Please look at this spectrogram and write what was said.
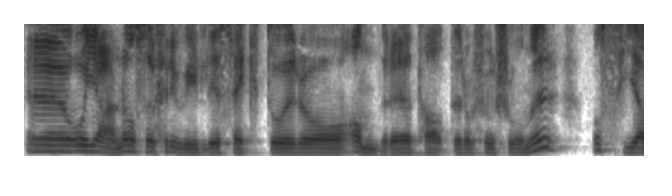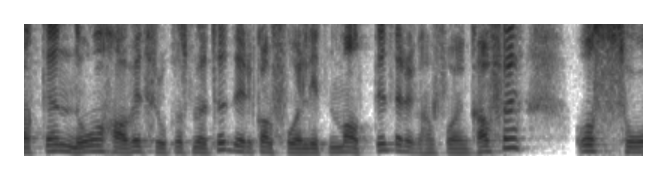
eh, og gjerne også frivillig sektor og andre etater og funksjoner, og si at eh, nå har vi et frokostmøte, dere kan få en liten matbit, dere kan få en kaffe, og så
